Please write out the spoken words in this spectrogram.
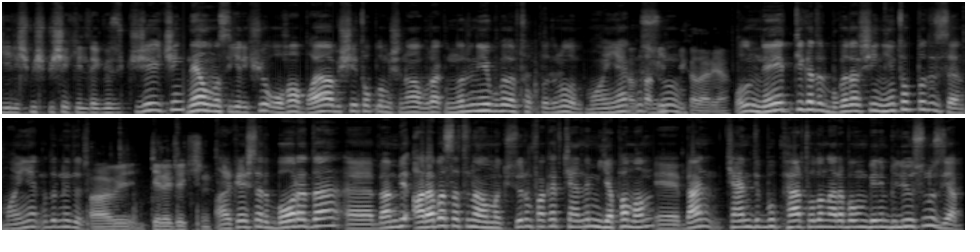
gelişmiş bir şekilde gözükeceği için ne olması gerekiyor? Oha bayağı bir şey toplamışsın ha Burak. Bunları niye bu kadar topladın oğlum? Manyak mısın? oğlum? kadar ya. Oğlum ne ettiği kadar bu kadar şeyi niye topladın sen? Manyak mıdır nedir? Abi gelecek için. Arkadaşlar bu arada e, ben bir araba satın almak istiyorum fakat kendim yapamam. E, ben kendi bu pert olan arabamı benim biliyorsunuz ya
